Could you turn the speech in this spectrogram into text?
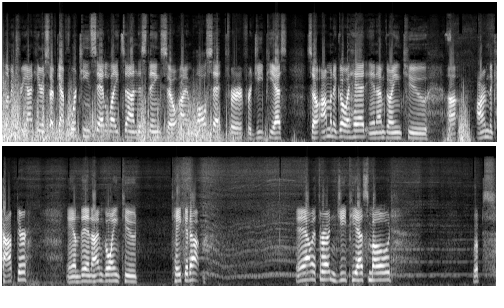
telemetry on here, so I've got 14 satellites on this thing, so I'm all set for, for GPS. So I'm going to go ahead and I'm going to uh, arm the copter and then I'm going to take it up. And I'm going to throw it in GPS mode. Whoops.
